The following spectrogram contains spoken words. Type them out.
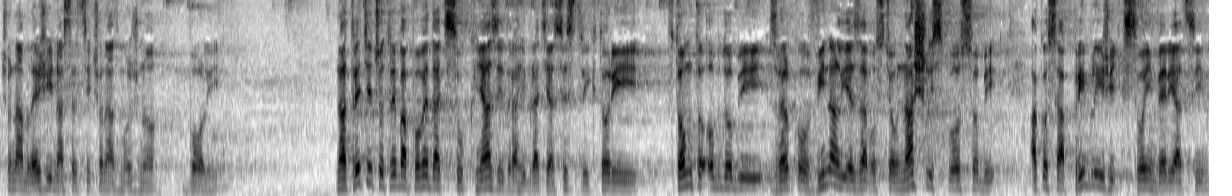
čo nám leží na srdci, čo nás možno bolí. No a tretie, čo treba povedať, sú kňazi, drahí bratia a sestry, ktorí v tomto období s veľkou vynaliezavosťou našli spôsoby, ako sa priblížiť k svojim veriacim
